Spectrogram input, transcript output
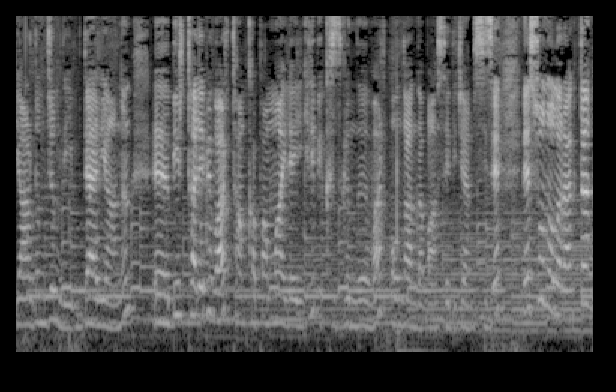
yardımcım diyeyim Derya'nın e, bir talebi var. Tam kapanma ile ilgili bir kızgınlığı var. Ondan da bahsedeceğim size. Ve son olarak da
